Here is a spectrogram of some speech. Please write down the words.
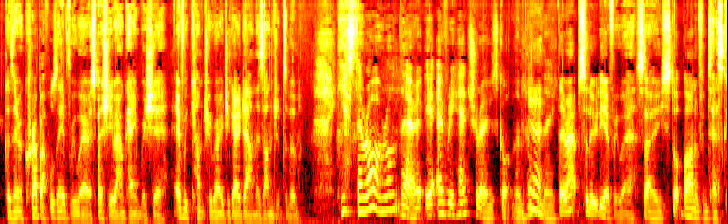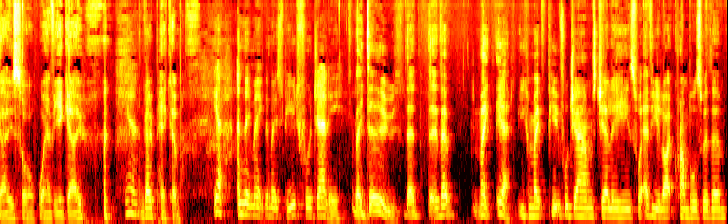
because there are crab apples everywhere, especially around Cambridgeshire. Every country road you go down, there's hundreds of them. Yes, there are, aren't there? Every hedgerow's got them, haven't they? They're absolutely everywhere. So stop buying them from Tesco's or wherever you go Yeah. and go pick them. Yeah, and they make the most beautiful jelly. They do. They're, they're, they're make yeah. You can make beautiful jams, jellies, whatever you like, crumbles with them.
